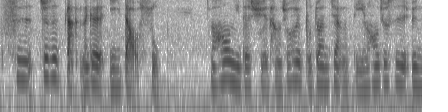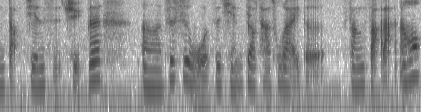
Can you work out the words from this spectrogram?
吃就是打那个胰岛素。然后你的血糖就会不断降低，然后就是晕倒、坚死去。那，呃，这是我之前调查出来的方法啦。然后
